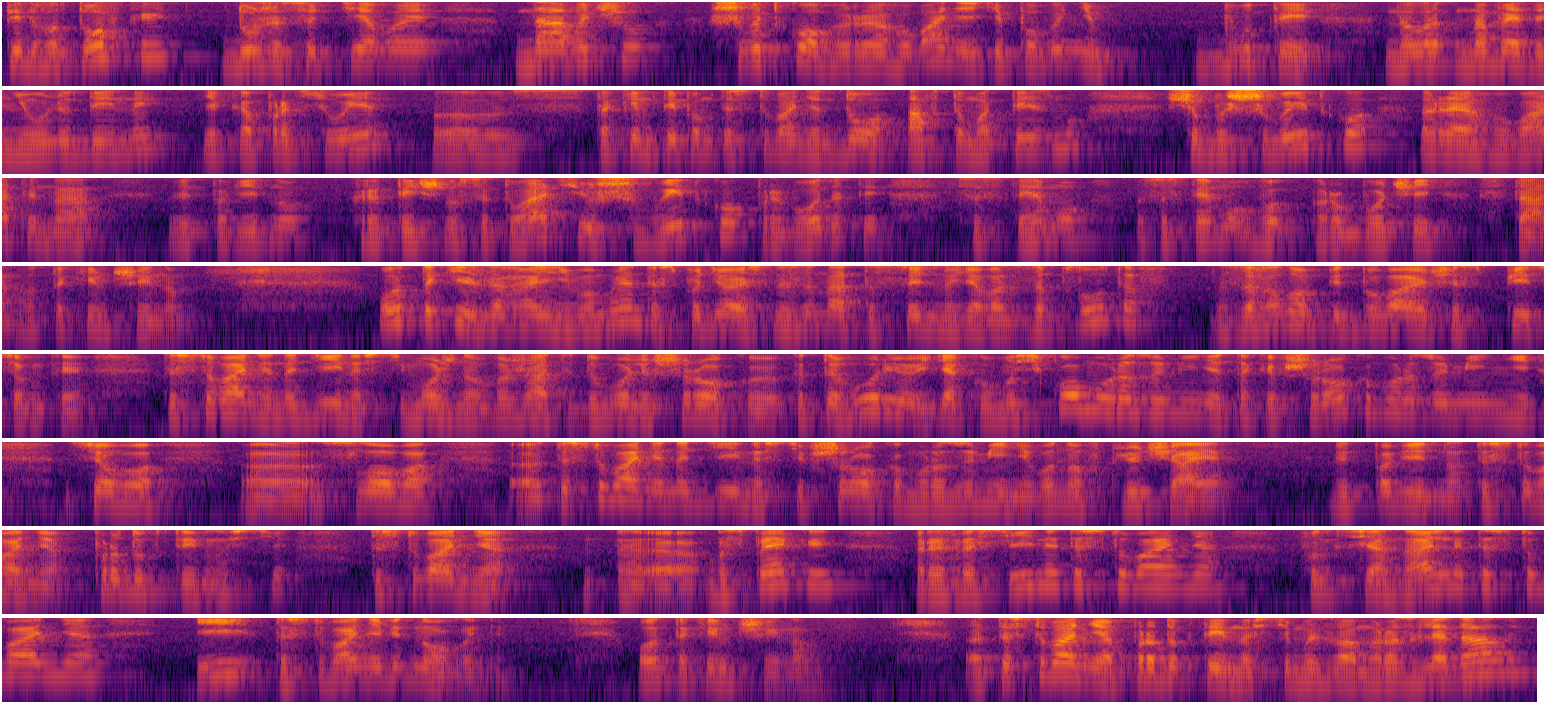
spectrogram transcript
підготовки дуже суттєвої, навичок, швидкого реагування, які повинні бути наведені у людини, яка працює е, з таким типом тестування до автоматизму, щоб швидко реагувати на відповідну критичну ситуацію, швидко приводити в систему, систему в робочий стан. От таким чином. От такі загальні моменти. Сподіваюсь, не занадто сильно я вас заплутав. Загалом, підбиваючи з підсумки, тестування надійності можна вважати доволі широкою категорією, як у вузькому розумінні, так і в широкому розумінні цього е, слова. Е, Тестування надійності в широкому розумінні воно включає відповідно тестування продуктивності, тестування е, безпеки, регресійне тестування, функціональне тестування і тестування відновлення. От таким чином. Е, Тестування продуктивності ми з вами розглядали.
